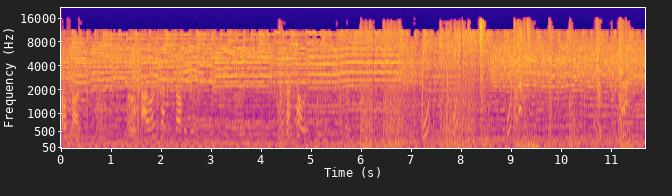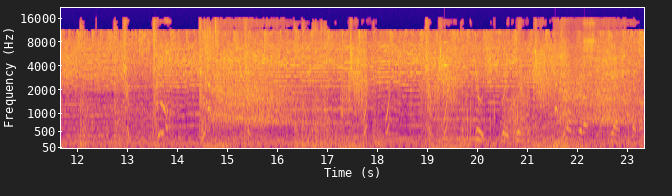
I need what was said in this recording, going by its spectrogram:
Oh god. I like Captain Falcon's animation. That's how he Dude, wait, we have to, we have to get up. Yeah, get up.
